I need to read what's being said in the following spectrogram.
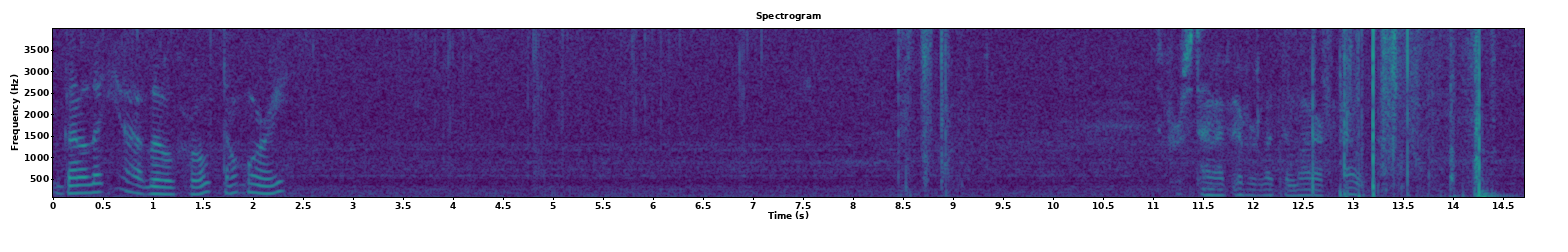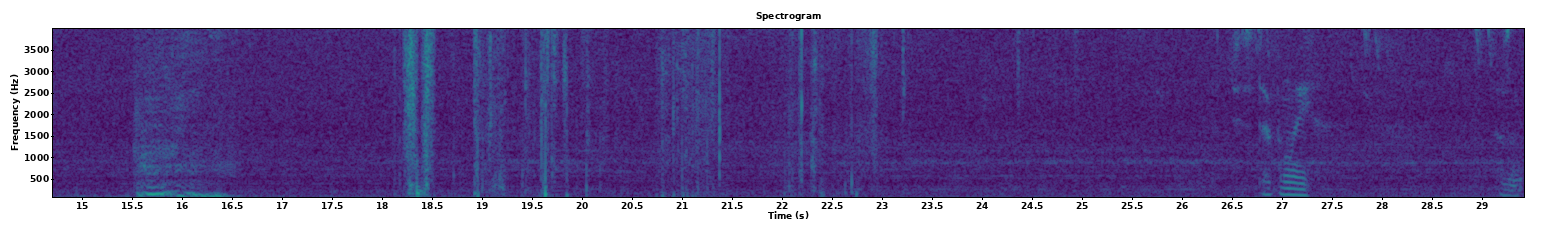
We're gonna let you out, little girl. Don't worry. It's the first time I've ever let the monarch out. She's definitely doesn't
